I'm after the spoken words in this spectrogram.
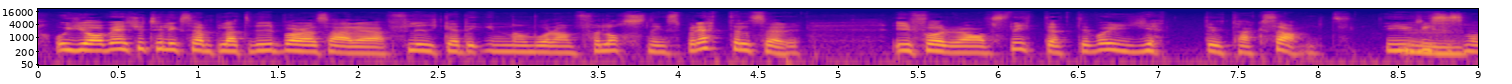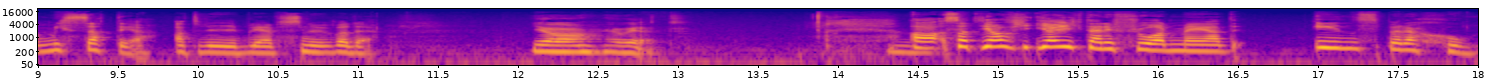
Och jag vet ju till exempel att vi bara så här eh, flikade inom våran förlossningsberättelser i förra avsnittet. Det var ju jättetacksamt. Det är ju Mm. vissa som har missat det, att vi blev snuvade. Ja, jag vet. Mm. Ja, så att jag, jag gick därifrån med inspiration.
